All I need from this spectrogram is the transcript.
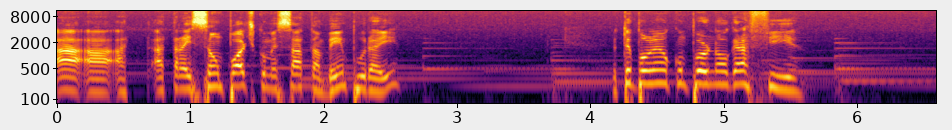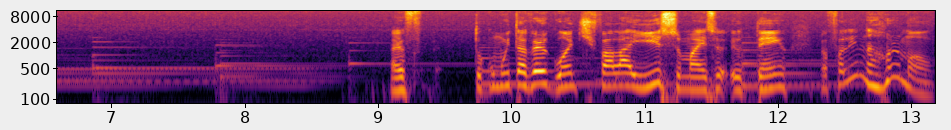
a, a, a traição pode começar também por aí. Eu tenho problema com pornografia. Aí eu tô com muita vergonha de te falar isso, mas eu, eu tenho. Eu falei, não, irmão,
